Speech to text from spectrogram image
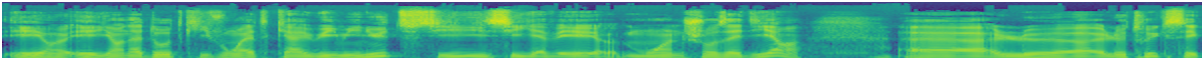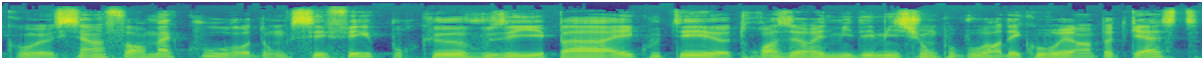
et il y en a d'autres qui vont être qu'à 8 minutes s'il y avait moins de choses à dire. le, le truc, c'est que c'est un format court, donc c'est fait pour que vous ayez pas à écouter 3h30 d'émission pour pouvoir découvrir un podcast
